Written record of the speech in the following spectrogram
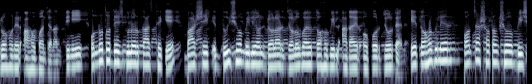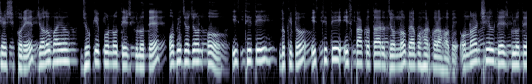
গ্রহণের আহ্বান জানান। তিনি, উন্নত দেশগুলোর কাছ থেকে বার্ষিক দুইশো মিলিয়ন ডলার জলবায়ু তহবিল আদায়ের ওপর জোর দেন। এ তহবিলের পঞ্চাশ শতাংশ বিশেষ করে জলবায়ু ঝুঁকিপূর্ণ দেশগুলোতে অভিযোজন ও স্থিতি দুঃখিত স্থিতি স্পাকতার জন্য ব্যবহার করা হবে। উন্নয়নশীল দেশগুলোতে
